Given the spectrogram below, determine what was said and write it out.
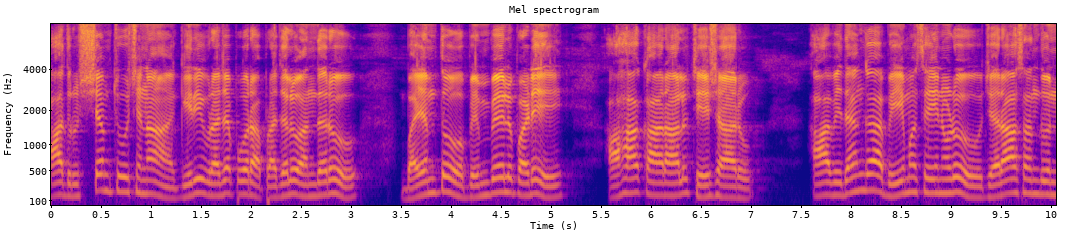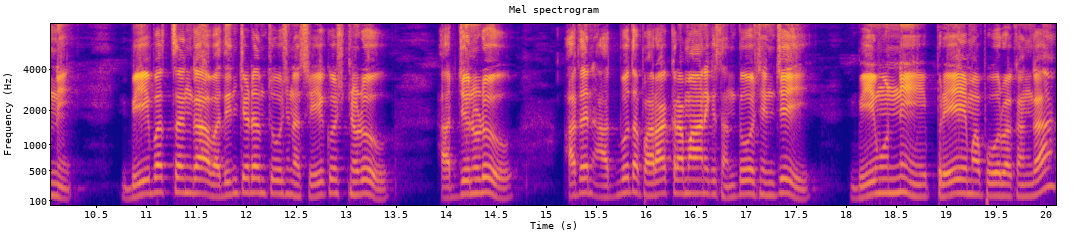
ఆ దృశ్యం చూసిన గిరివ్రజపుర ప్రజలు అందరూ భయంతో బెంబేలు పడి ఆహాకారాలు చేశారు. ఆ విధంగా భీమసేనుడు జరాసంధుణ్ణి బీభత్సంగా వధించడం చూసిన శ్రీకృష్ణుడు అర్జునుడు అతని అద్భుత పరాక్రమానికి సంతోషించి భీముణ్ణి ప్రేమపూర్వకంగా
